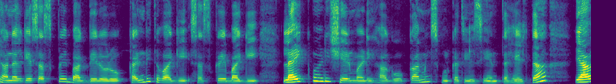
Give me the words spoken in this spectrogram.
ಚಾನಲ್ಗೆ ಸಬ್ಸ್ಕ್ರೈಬ್ ಆಗದೇ ಇರೋರು ಖಂಡಿತವಾಗಿ ಸಬ್ಸ್ಕ್ರೈಬ್ ಆಗಿ ಲೈಕ್ ಮಾಡಿ, ಶೇರ್ ಮಾಡಿ ಹಾಗೂ ಕಾಮೆಂಟ್ಸ್ ಮೂಲಕ ತಿಳಿಸಿ ಅಂತ ಹೇಳ್ತಾ, ಯಾವ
